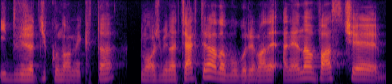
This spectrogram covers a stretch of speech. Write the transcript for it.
и движат економиката, може би на тях трябва да благодарим, а не, а не на вас, че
